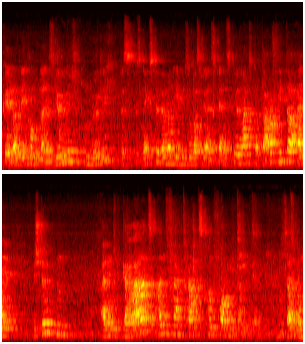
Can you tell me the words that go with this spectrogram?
Okay, dann Rekommunalisierungen sind unmöglich. Das, das nächste, wenn man eben sowas wie ein Standstill hat, da darf hinter einen bestimmten einen Grad an Vertragskonformität das heißt, man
